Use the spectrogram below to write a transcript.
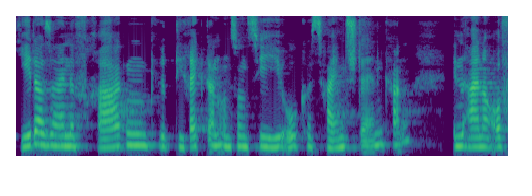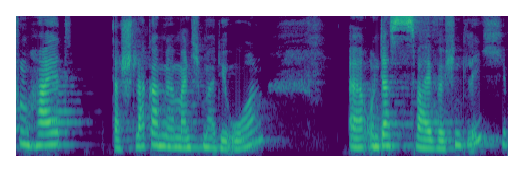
jeder seine Fragen direkt an unseren CEO Chris Heinz stellen kann, in einer Offenheit, da schlackern mir manchmal die Ohren. Äh, und das zweiwöchentlich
